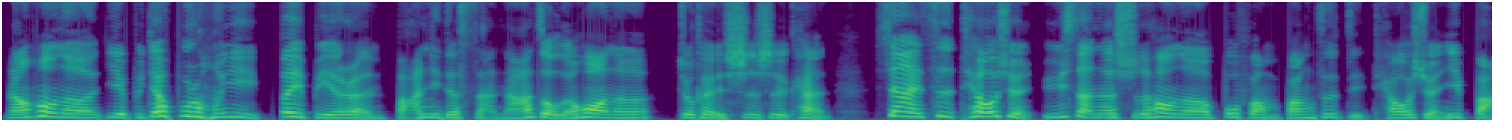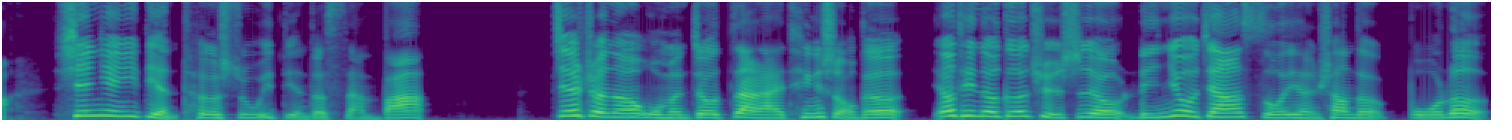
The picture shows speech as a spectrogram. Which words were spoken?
然后呢，也比较不容易被别人把你的伞拿走的话呢，就可以试试看。下一次挑选雨伞的时候呢，不妨帮自己挑选一把鲜艳一点、特殊一点的伞吧。接着呢，我们就再来听首歌，要听的歌曲是由林宥嘉所演唱的《伯乐》。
